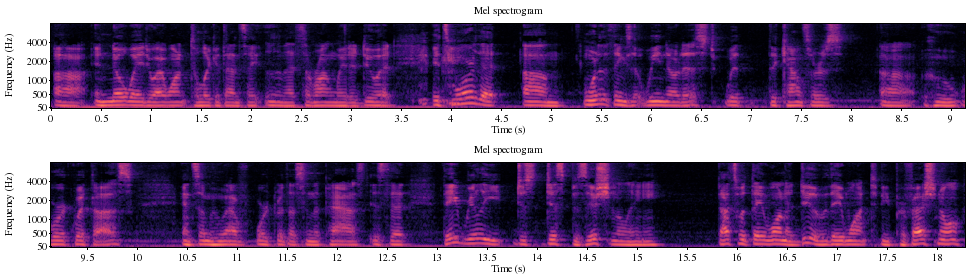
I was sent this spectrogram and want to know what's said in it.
Uh, in no way do I want to look at that and say, that's the wrong way to do it. It's more that um, one of the things that we noticed with the counselors uh, who work with us and some who have worked with us in the past is that they really just dispositionally that's what they want to do. They want to be professional.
